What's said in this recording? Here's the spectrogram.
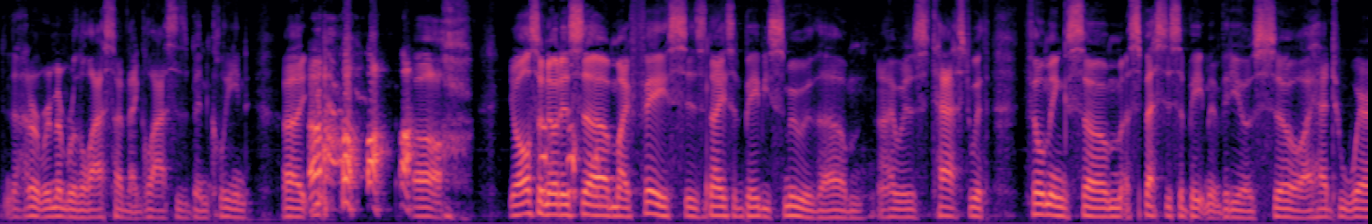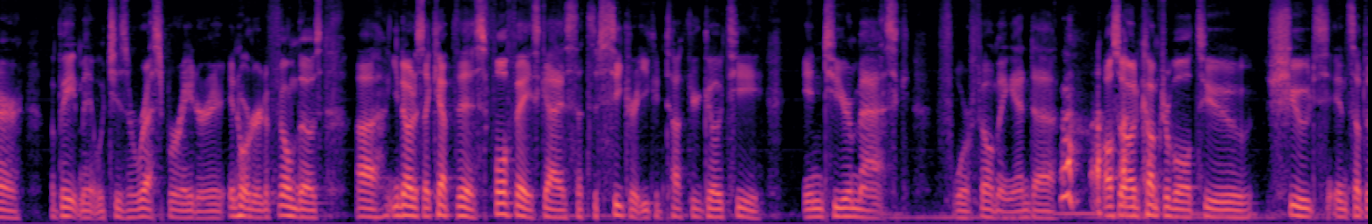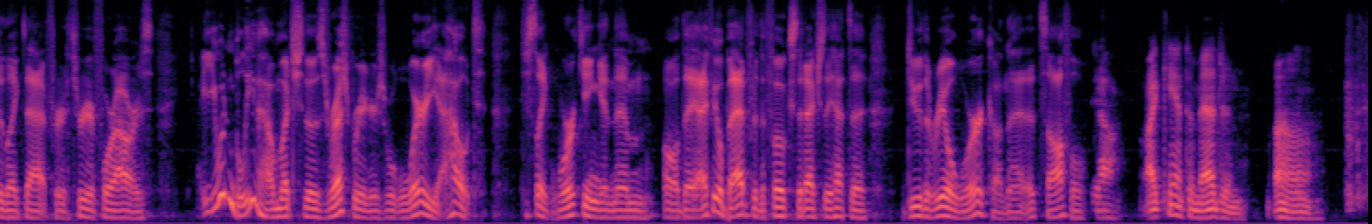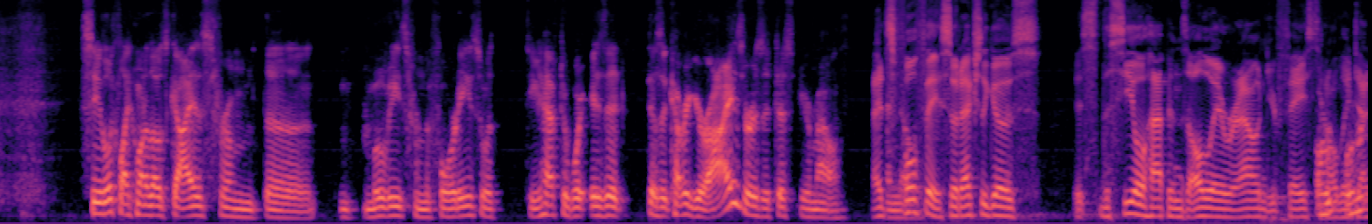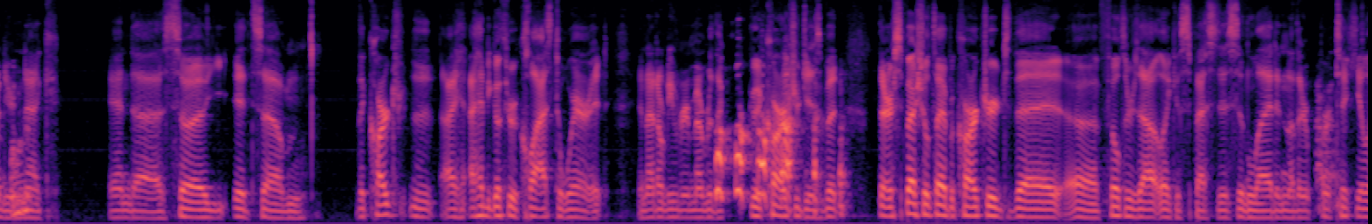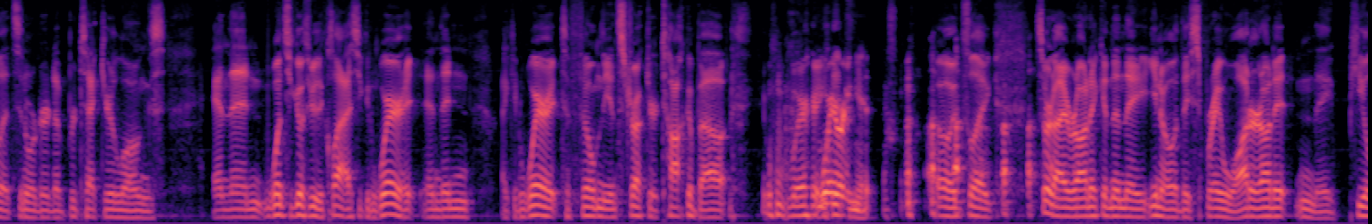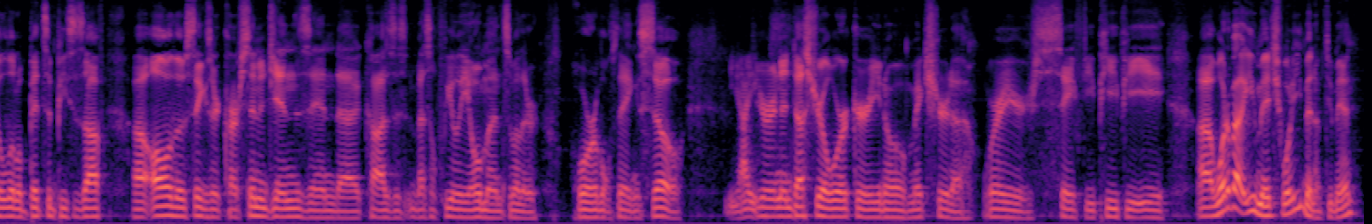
I don't remember the last time that glass has been cleaned. Uh, you, oh, you'll also notice uh, my face is nice and baby smooth. Um, I was tasked with filming some asbestos abatement videos, so I had to wear abatement, which is a respirator, in order to film those. Uh, you notice I kept this full face, guys. That's the secret. You can tuck your goatee into your mask for filming, and uh, also uncomfortable to shoot in something like that for three or four hours. You wouldn't believe how much those respirators will wear you out. Just like working in them all day. I feel bad for the folks that actually have to do the real work on that. It's awful. Yeah, I can't imagine. Uh, so you look like one of those guys from the movies from the 40s. With do you have to wear? Is it does it cover your eyes or is it just your mouth? It's full face, so it actually goes. It's the seal happens all the way around your face and all the way down your neck, and uh, so it's um, the cartridge. I, I had to go through a class to wear it, and I don't even remember the, the cartridges, but they're a special type of cartridge that uh, filters out like asbestos and lead and other particulates in order to protect your lungs. And then once you go through the class, you can wear it, and then I can wear it to film the instructor talk about wearing it Wearing it. oh, it's like sort of ironic. And then they, you know, they spray water on it and they peel little bits and pieces off. Uh, all of those things are carcinogens and uh, causes mesothelioma and some other horrible things. So, Yikes. if you're an industrial worker, you know, make sure to wear your safety PPE. Uh, what about you, Mitch? What have you been up to, man?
